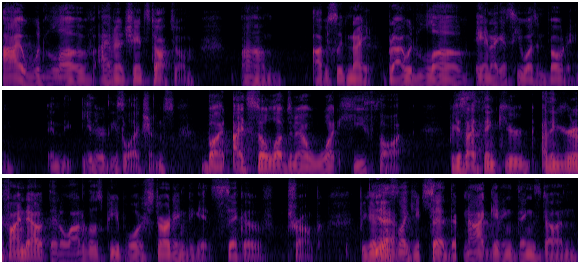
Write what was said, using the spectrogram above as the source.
I would love, I haven't had a chance to talk to him, um, obviously tonight, but I would love, and I guess he wasn't voting in the, either of these elections, but I'd still love to know what he thought because I think you're, I think you're going to find out that a lot of those people are starting to get sick of Trump because, Yeah. like you said, they're not getting things done,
